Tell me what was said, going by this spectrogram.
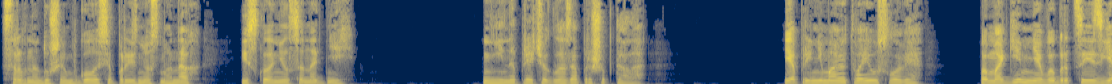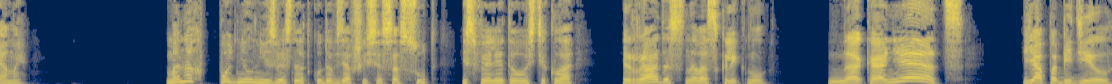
С равнодушием в голосе произнес монах и склонился над ней. Нина, пряча глаза, прошептала. «Я принимаю твои условия. Помоги мне выбраться из ямы». Монах поднял неизвестно откуда взявшийся сосуд из фиолетового стекла и радостно воскликнул. «Наконец! Я победил!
